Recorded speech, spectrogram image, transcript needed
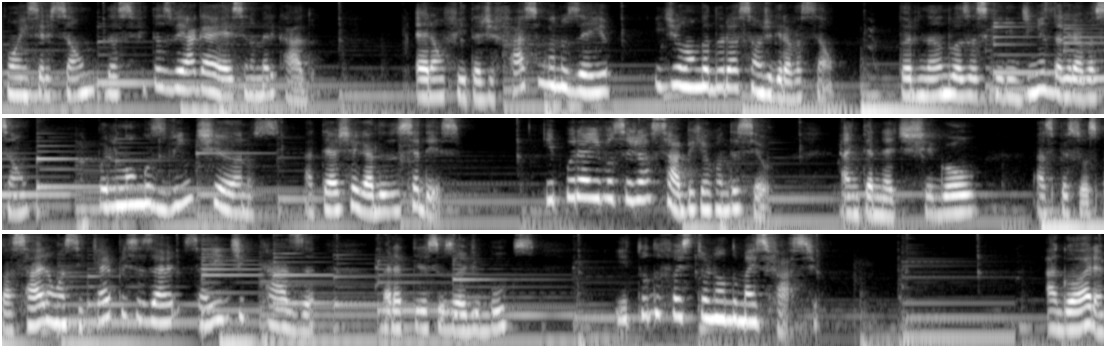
com a inserção das fitas VHS no mercado. Eram fitas de fácil manuseio e de longa duração de gravação, tornando-as as queridinhas da gravação por longos 20 anos até a chegada dos CDs. E por aí você já sabe o que aconteceu. A internet chegou, as pessoas passaram a sequer precisar sair de casa para ter seus audiobooks e tudo foi se tornando mais fácil. Agora,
